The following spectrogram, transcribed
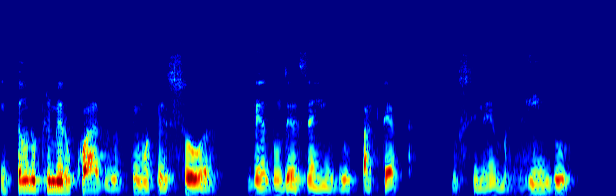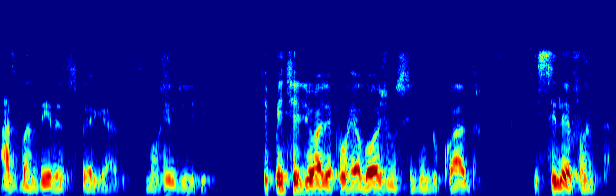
Então, no primeiro quadro, tem uma pessoa vendo um desenho do Pateta no cinema, rindo as bandeiras despregadas, morrendo de rir. De repente, ele olha para o relógio no segundo quadro e se levanta.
